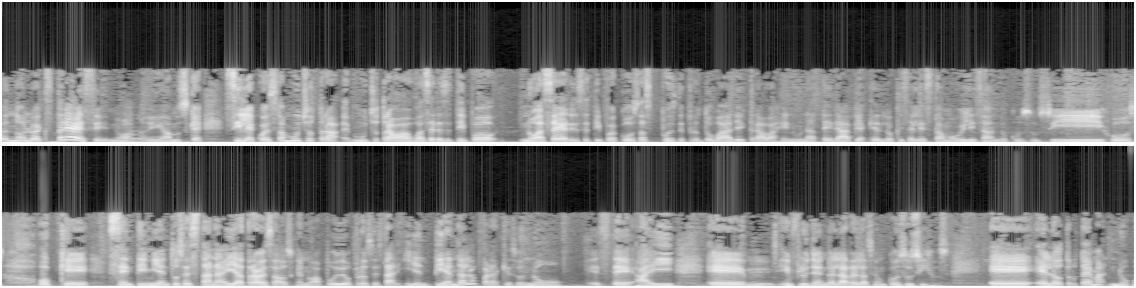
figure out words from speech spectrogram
pues no lo exprese, ¿no? Digamos que si le cuesta mucho mucho trabajo hacer ese tipo, no hacer ese tipo de cosas, pues de pronto vaya y trabaje en una terapia, que es lo que se le está movilizando con sus hijos, o qué sentimientos están ahí atravesados que no ha podido procesar, y entiéndalo para que eso no esté ahí eh, influyendo en la relación con sus hijos. Eh, el otro tema, no,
